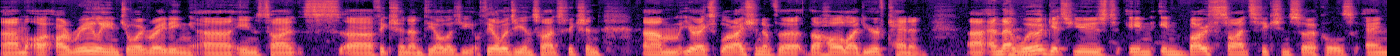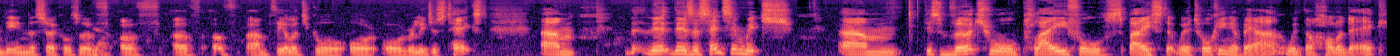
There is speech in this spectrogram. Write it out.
Um, I, I, really enjoyed reading uh, in science uh, fiction and theology, or theology and science fiction, um, your exploration of the the whole idea of canon. Uh, and that mm-hmm. word gets used in, in both science fiction circles and in the circles of, yeah. of, of, of um, theological or, or religious text. Um, th- there's a sense in which um, this virtual, playful space that we're talking about with the holodeck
